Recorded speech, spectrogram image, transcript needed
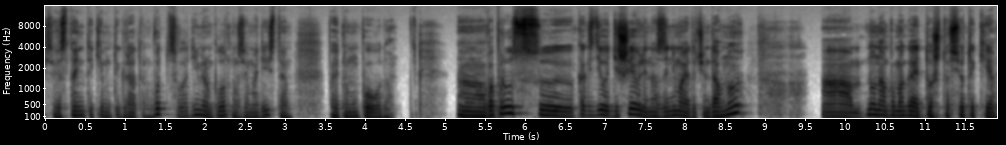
если вы станете таким интегратором. Вот с Владимиром плотно взаимодействуем по этому поводу. А, вопрос, э, как сделать дешевле, нас занимает очень давно. А, ну, нам помогает то, что все-таки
